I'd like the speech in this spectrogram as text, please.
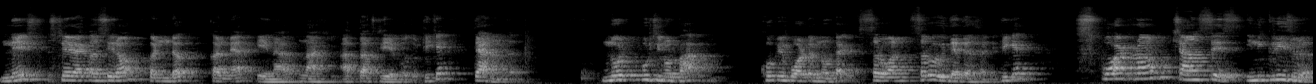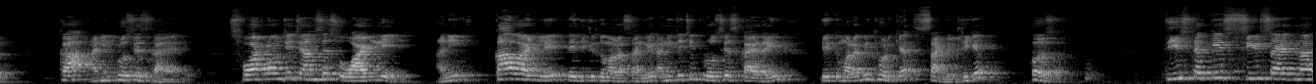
Next stay vacancy round conduct करण्यात येणार नाही. आत्ताच क्लिअर होतो. ठीक आहे? त्यानंतर. नोट पुढची नोट पहा. खूप इम्पॉर्टंट नोट आहे. सर्वां सर्व विद्यार्थ्यांसाठी ठीक आहे? स्पॉट राऊंड चान्सेस इन्क्रीज का आणि प्रोसेस काय आहे? स्पॉट राऊंडचे चान्सेस वाढले आणि का वाढले ते देखील तुम्हाला सांगेल आणि त्याची प्रोसेस काय राहील ते तुम्हाला मी थोडक्यात सांगेल ठीक आहे? फर्स्ट तीस टक्के सीट्स आहेत ना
